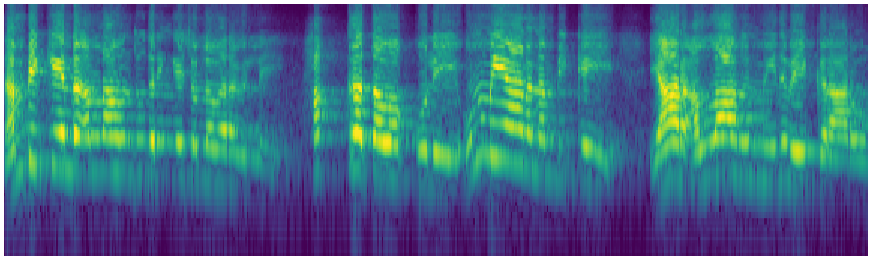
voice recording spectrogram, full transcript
நம்பிக்கை என்று அல்லாஹ்வின் தூதர் இங்கே சொல்ல வரவில்லை. ஹக்க தவக்குலி உண்மையான நம்பிக்கை யார் அல்லாஹின் மீது வைக்கிறாரோ?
